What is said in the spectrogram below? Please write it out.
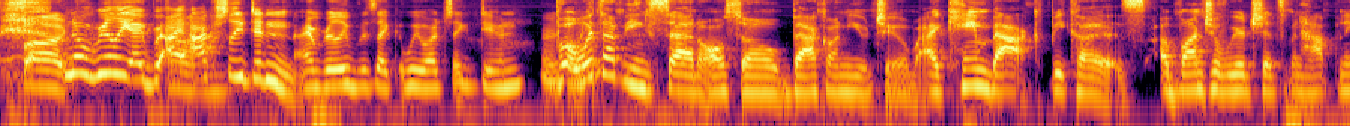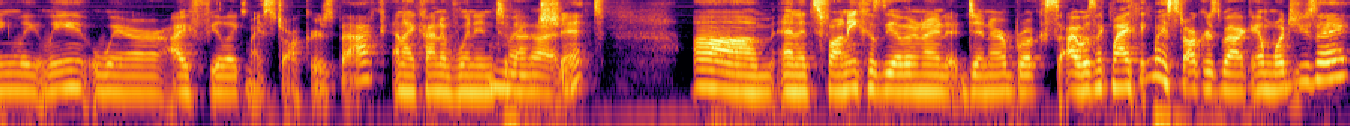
Fuck. No, really, I, I um. actually didn't. I really was like, we watched like Dune. But with that being said, also back on YouTube, I came back because a bunch of weird shit's been happening lately where I feel like my stalker's back and I kind of went into Oh my that God. shit. Um, and it's funny because the other night at dinner, Brooks, I was like, I think my stalker's back. And what did you say?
